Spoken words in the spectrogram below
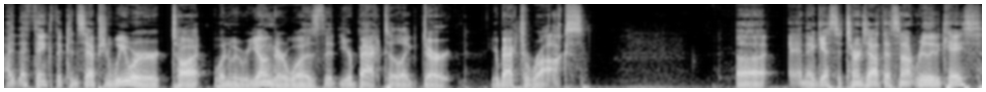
I think the conception we were taught when we were younger was that you're back to like dirt, you're back to rocks. Uh, and I guess it turns out that's not really the case.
